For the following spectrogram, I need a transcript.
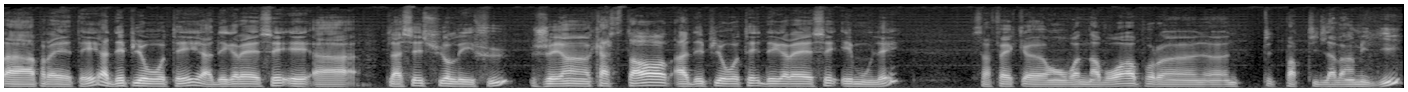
à apprêter, à dépioter, à dégraisser et à placer sur les fûts. J'ai un castor à dépioter, dégraisser et mouler. Ça fait qu'on va en avoir pour une petite partie de l'avant-midi.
